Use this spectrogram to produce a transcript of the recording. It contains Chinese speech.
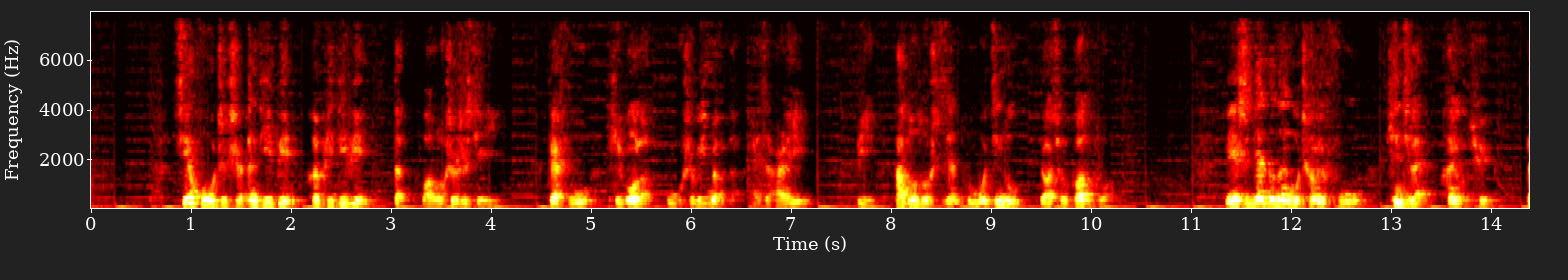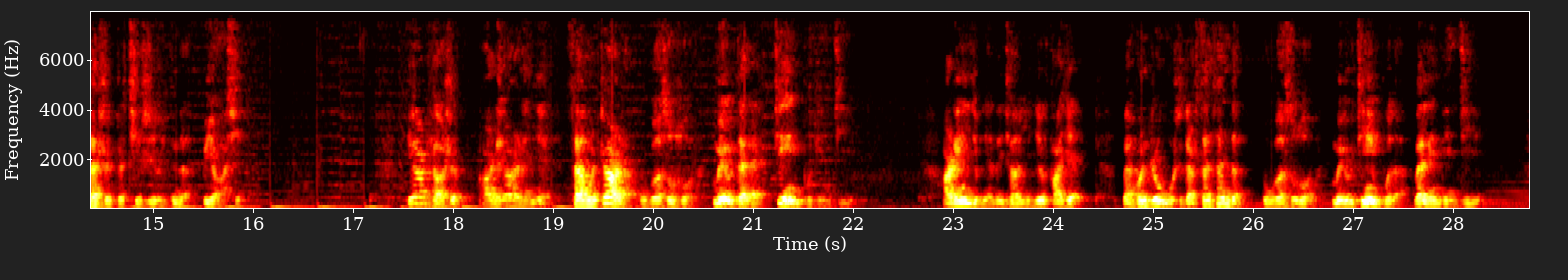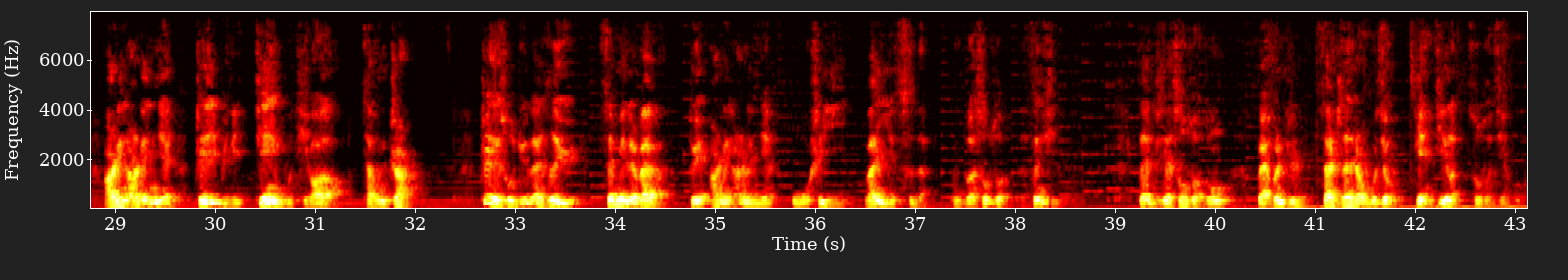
新服务支持 NTP 和 PTP 等网络设施协议，该服务提供了五十微秒的 SLA，比大多数时间同步精度要求高得多。连时间都能够成为服务，听起来很有趣，但是这其实有一定的必要性。第二条是，二零二零年三分之二的谷歌搜索没有带来进一步点击。二零一九年的一项研究发现，百分之五十点三三的谷歌搜索没有进一步的外链点击。二零二零年，这一比例进一步提高到三分之二。这一数据来自于 SimilarWeb 对二零二零年五十一万亿次的谷歌搜索的分析。在这些搜索中，百分之三十三点五九点击了搜索结果，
